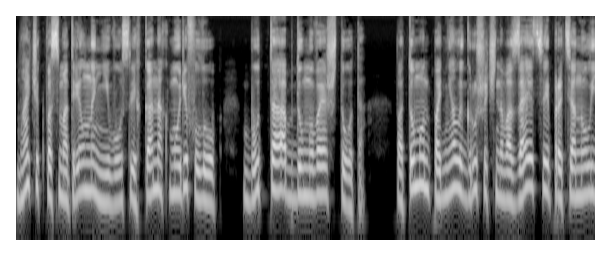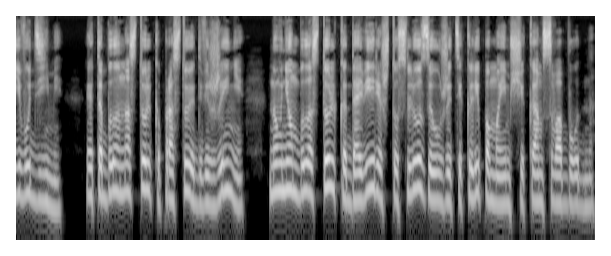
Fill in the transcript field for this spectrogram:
Мальчик посмотрел на него, слегка нахмурив лоб, будто обдумывая что-то. Потом он поднял игрушечного зайца и протянул его Диме. Это было настолько простое движение, но в нем было столько доверия, что слезы уже текли по моим щекам свободно.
